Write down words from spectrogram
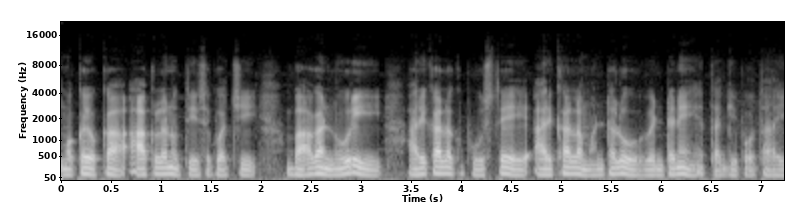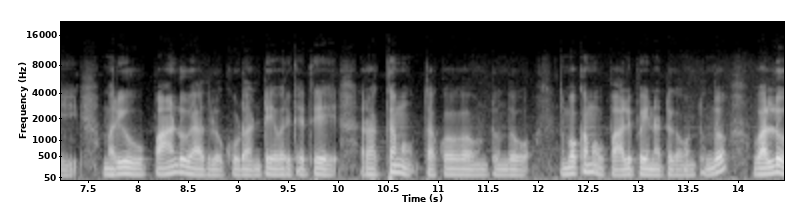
మొక్క యొక్క ఆకులను తీసుకువచ్చి బాగా నూరి అరికాలకు పూస్తే అరికాల మంటలు వెంటనే తగ్గిపోతాయి. మరియు పాండు వ్యాధులు కూడా అంటే ఎవరికైతే రక్తము తక్కువగా ఉంటుందో ముఖము పాలిపోయినట్టుగా ఉంటుందో వాళ్ళు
